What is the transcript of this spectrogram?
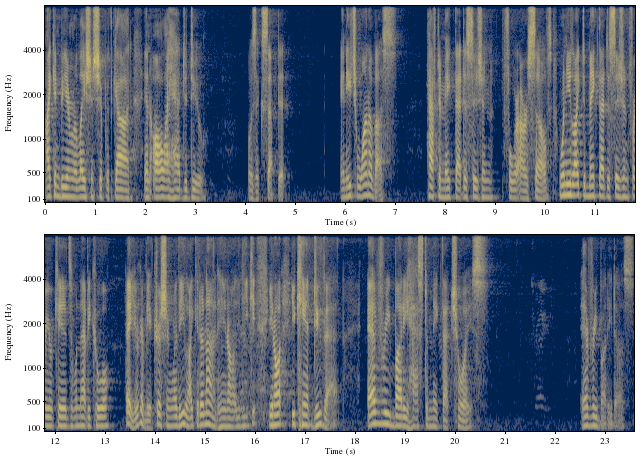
I can be in relationship with God, and all I had to do was accept it. And each one of us have to make that decision for ourselves. Wouldn't you like to make that decision for your kids? Wouldn't that be cool? Hey, you're going to be a Christian whether you like it or not. You know, you, you know, you can't do that. Everybody has to make that choice. Everybody does.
